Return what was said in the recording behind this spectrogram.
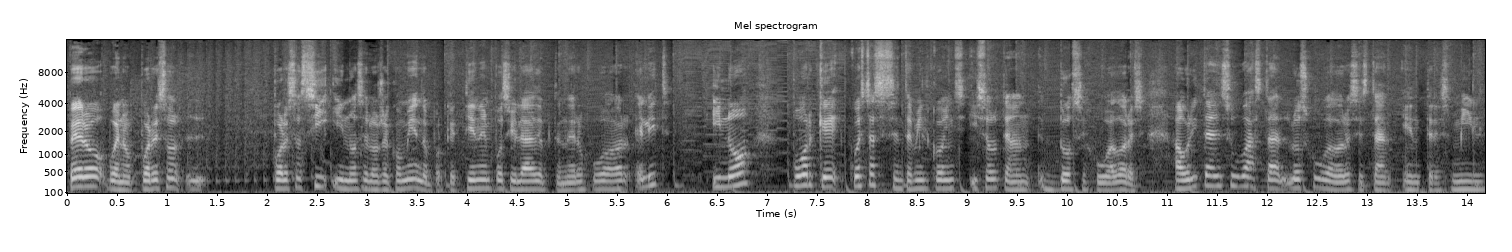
Pero bueno, por eso, por eso sí y no se los recomiendo. Porque tienen posibilidad de obtener un jugador elite. Y no porque cuesta 60 mil coins y solo te dan 12 jugadores. Ahorita en subasta los jugadores están en 3 mil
